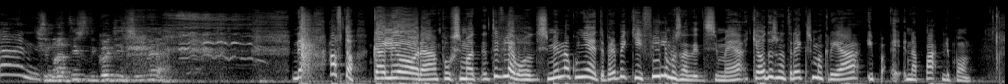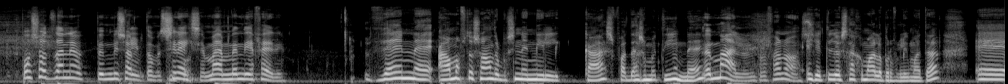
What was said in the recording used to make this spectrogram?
κάνεις. Σχηματίσει την κόκκινη σημαία. Ναι, αυτό. Καλή ώρα που σημα... Τι βλέπω, τη σημαία να κουνιέται. Πρέπει και οι φίλοι μας να δει τη σημαία και όντως να τρέξει μακριά. η πα- ε, Να πά... Λοιπόν, Πόσο ήταν. Μισό λεπτό. Συνέχισε. Με, με ενδιαφέρει. δεν, ε, άμα αυτός ο άνθρωπος είναι ενήλικας, φαντάζομαι ότι είναι. Ε, μάλλον, προφανώς. Ε, γιατί τελείω θα έχουμε άλλα προβλήματα. Ε,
